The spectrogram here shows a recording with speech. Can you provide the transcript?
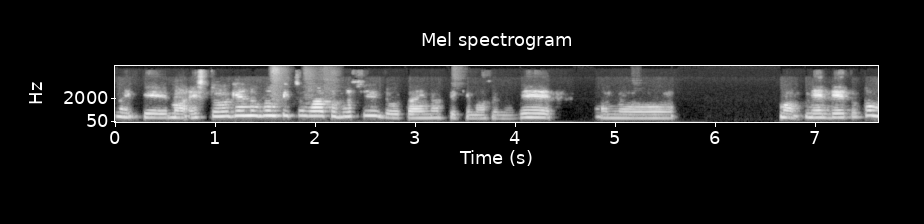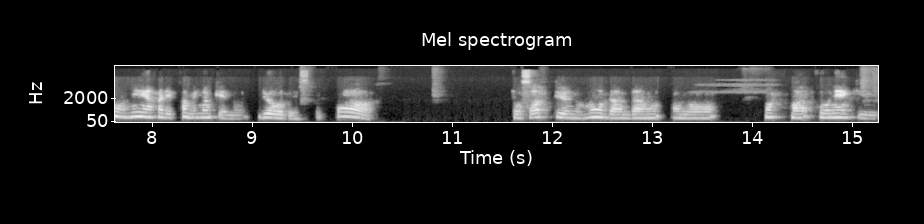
はい。で、まあ、エストロゲンの分泌が乏しい状態になってきますので、あの、まあ、年齢とともに、やはり髪の毛の量ですとか、太さっていうのもだんだん、あの、ま、まあ、更年期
